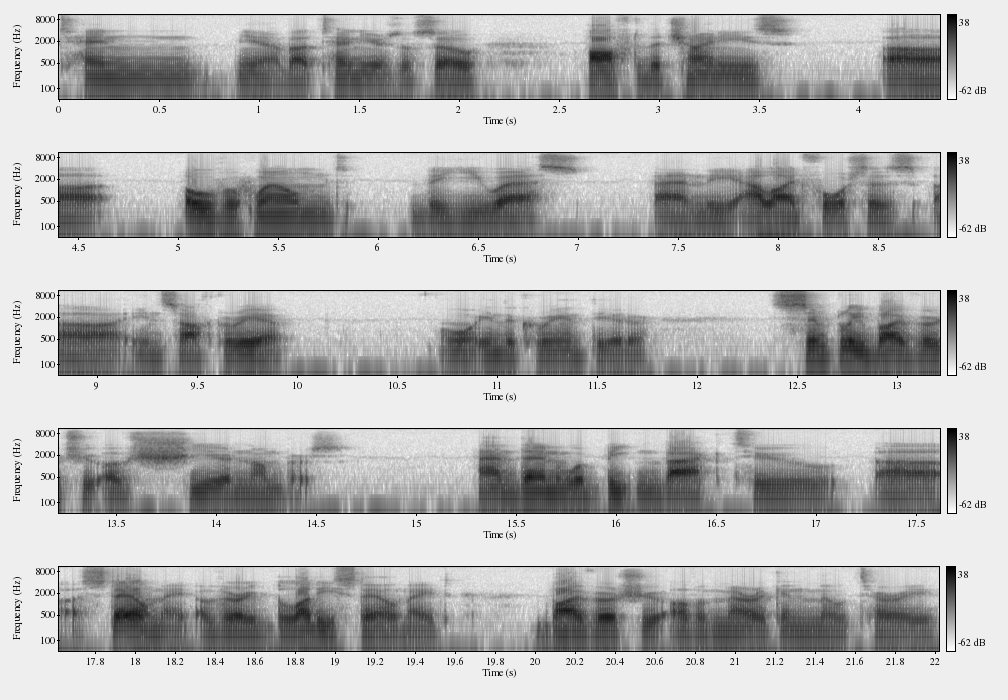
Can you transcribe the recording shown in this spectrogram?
ten, yeah, about ten years or so after the Chinese uh, overwhelmed the U.S. and the Allied forces uh, in South Korea or in the Korean theater, simply by virtue of sheer numbers and then were beaten back to uh, a stalemate, a very bloody stalemate, by virtue of American military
